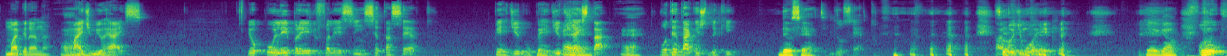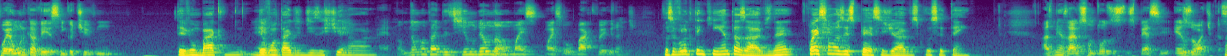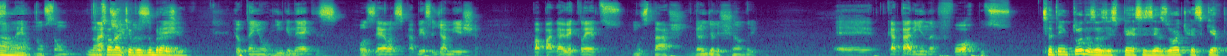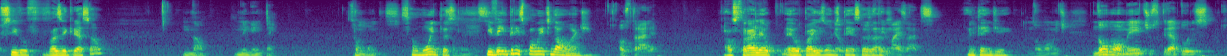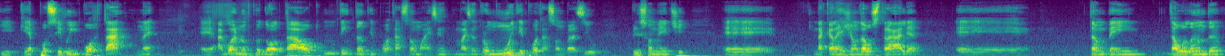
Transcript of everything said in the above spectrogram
Uma grana, é. mais de mil reais. Eu olhei para ele e falei assim: você está certo. Perdido, o perdido é, já está. É. Vou tentar com isso daqui. Deu certo. Deu certo. Parou de morrer. Legal. Foi, foi, a única vez assim que eu tive um. Teve um baque, deu é, vontade de desistir é, na hora? É, não, vontade de desistir não deu, não, mas, mas o baque foi grande. Você falou que tem 500 aves, né? Quais é. são as espécies de aves que você tem? As minhas aves são todas espécies exóticas, né? Não são não nativas. são nativas do Brasil. É, eu tenho ringnecks, roselas, cabeça de ameixa, papagaio ecletos, mustache, grande Alexandre, é, Catarina, Forpus. Você tem todas as espécies exóticas que é possível fazer criação? Não, ninguém tem. São muitas. São muitas? São muitas. E vem principalmente da onde? Austrália. A Austrália é o, é o país onde é tem essas aves? Tem mais aves. Entendi. Normalmente, normalmente os criadores que, que é possível importar, né? É, agora não, porque o dólar está alto, não tem tanta importação mais. Mas entrou muita importação no Brasil, principalmente é, naquela região da Austrália, é, também da Holanda.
